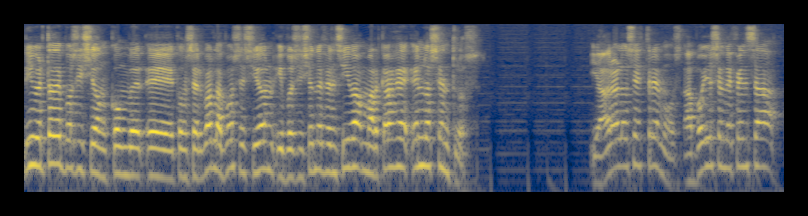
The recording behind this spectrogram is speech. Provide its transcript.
Libertad de posición, eh, conservar la posesión y posición defensiva, marcaje en los centros. Y ahora los extremos, apoyos en defensa,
